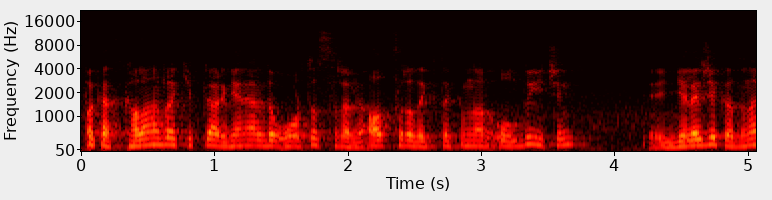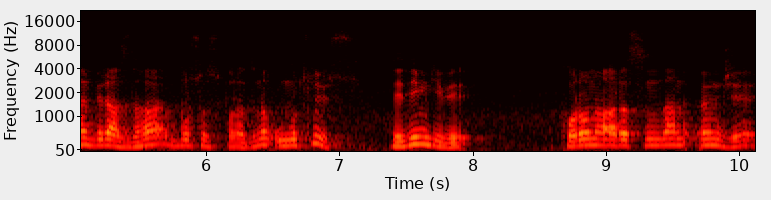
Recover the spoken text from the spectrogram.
Fakat kalan rakipler genelde orta sıra ve alt sıradaki takımlar olduğu için e, gelecek adına biraz daha Bursaspor adına umutluyuz. Dediğim gibi korona arasından önce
